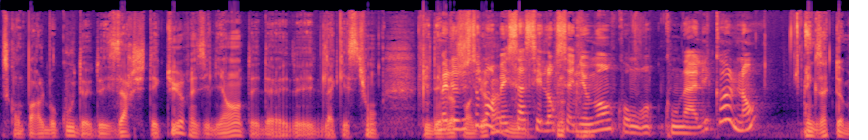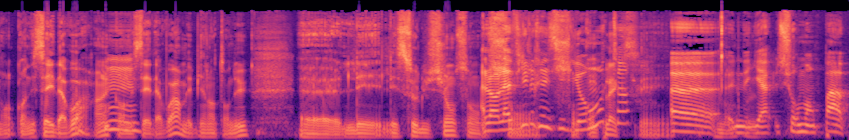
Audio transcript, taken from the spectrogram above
Parce qu'on parle beaucoup de, des architectures résilientes et de, la question du Mais développement le- justement, durable, mais ça c'est l'enseignement qu'on qu'on a à l'école, non? Exactement, qu'on essaye d'avoir, hein, qu'on Mm. essaye d'avoir, mais bien entendu, euh, les, les solutions sont. Alors, la ville résiliente, Euh, Il n'y a sûrement pas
